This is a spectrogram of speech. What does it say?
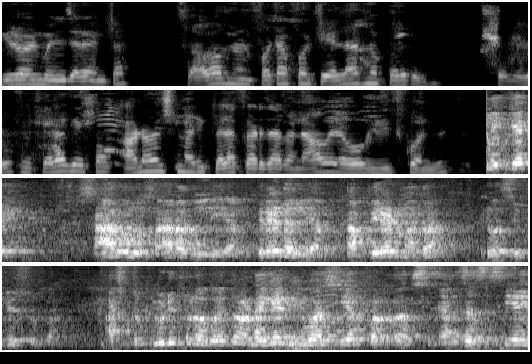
ಹೀರೋಯಿನ್ ಬಂದಿದ್ದಾರೆ ಅಂತ. ಸೊ ಅವಾಗ ನಾನು ಫಟಾಫಟ್ ಎಲ್ಲರನ್ನೂ ಕರೆದು ಕೆಳಗೆ ಅನೌನ್ಸ್ ಮಾಡಿ ಕೆಳಗೆ ಕರೆದಾಗ ನಾವೆಲ್ಲ ಹೋಗಿ ನಿಂತ್ಕೊಂಡ್ವಿ. ಸಾರು ಸಾರಲ್ಲಿ ಆ ಪಿರಿಯಡ್ ಅಲ್ಲಿ ಆ ಪಿರಿಯಡ್ ಮಾತ್ರ ಇಟ್ ವಾಸ್ ಸಿಂಪ್ಲಿ ಸೂಪರ್ ಅಷ್ಟು ಬ್ಯೂಟಿಫುಲ್ ಆಗಿ ಹೋಯ್ತು. And again you was here for see I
